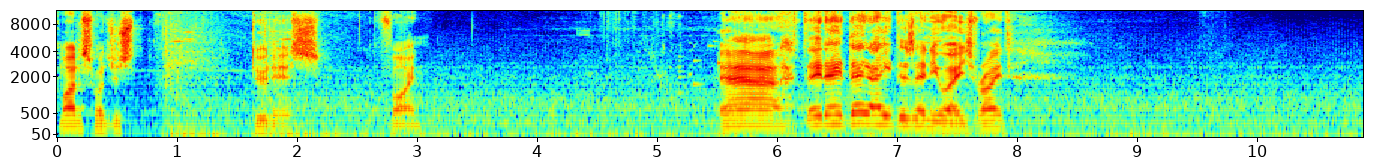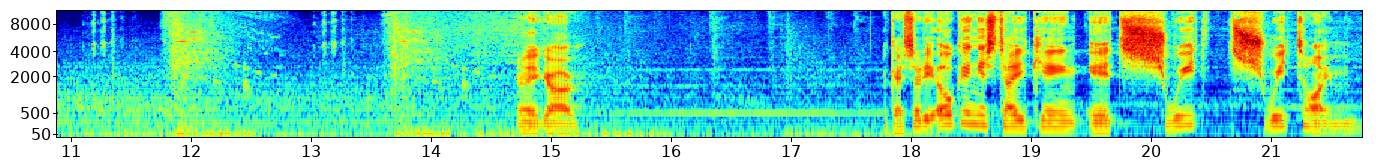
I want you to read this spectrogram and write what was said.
Might as well just do this. Fine. Yeah, they, they, they hate us anyways, right? There you go. Okay, so the Erlking is taking its sweet, sweet time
